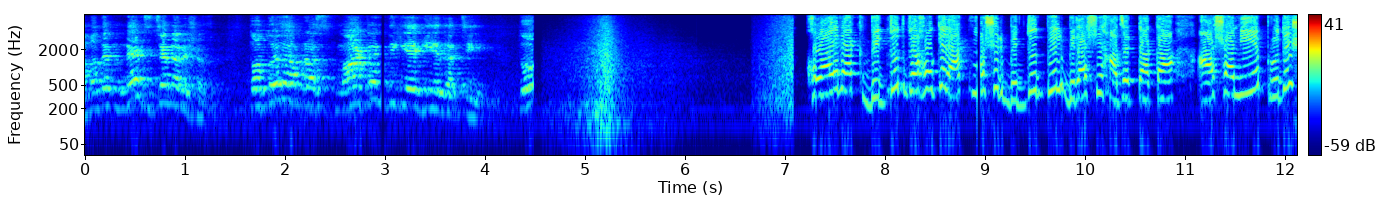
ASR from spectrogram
আমাদের নেক্সট জেনারেশন ততই আমরা স্মার্টের দিকে এগিয়ে যাচ্ছি তো খোয়াইয়ের এক এক বিদ্যুৎ গ্রাহকের এক মাসের বিদ্যুৎ বিল বিরাশি হাজার টাকা। আশা নিয়ে প্রদেশ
